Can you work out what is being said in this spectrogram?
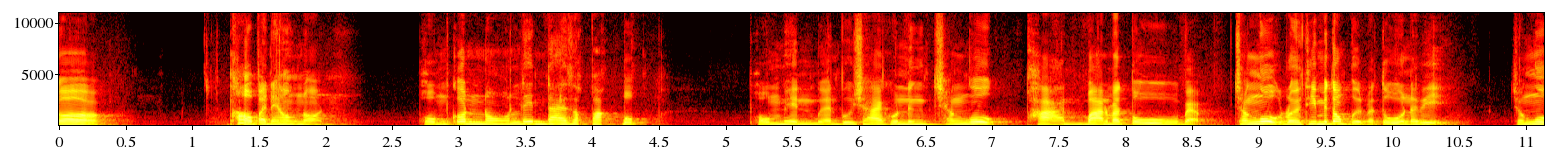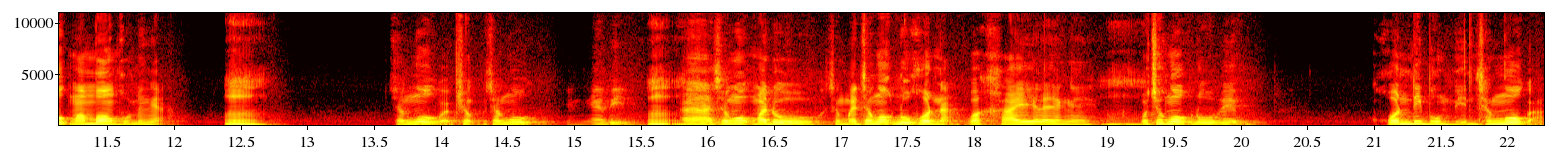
ก็เข้าไปในห้องนอน ผมก็นอนเล่นได้สักพักปุ๊บผมเห็นเหมือนผู้ชายคนหนึ่งชะโงกผ่านบานประตูแบบ ชะโงกโดยที่ไม่ต้องเปิดประตูนะพี่ชะโงกมามองผมอย่างเงี้ยอืมชะโงกแบบชะชะโงกอย่างเงี้ยพี่อืมอ่าชะโงกมาดูเหมือนชะโงกดูคนอะว่าใครอะไรยังไงก็ชะโงกดูนี่คนที่ผมเห็นชะโงกอะ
